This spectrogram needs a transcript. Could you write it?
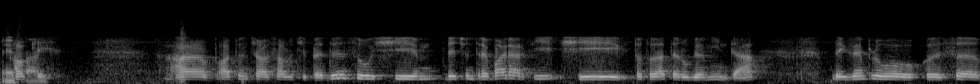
în uh, Ok. Atunci îl salut și pe dânsul și deci întrebarea ar fi și totodată rugămintea, de exemplu uh, să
